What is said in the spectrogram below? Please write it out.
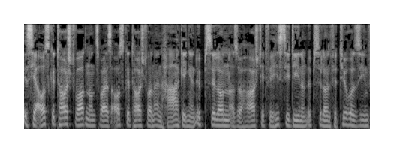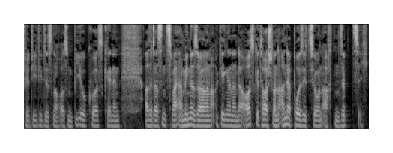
ist hier ausgetauscht worden. Und zwar ist ausgetauscht worden ein H gegen ein Y. Also H steht für Histidin und Y für Tyrosin, für die, die das noch aus dem Biokurs kennen. Also das sind zwei Aminosäuren gegeneinander ausgetauscht worden an der Position 78.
